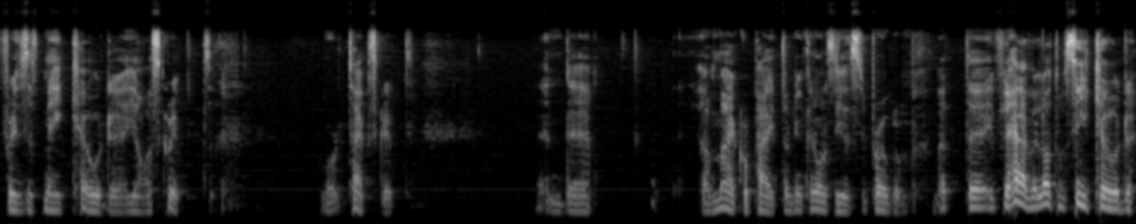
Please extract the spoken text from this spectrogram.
for instance MakeCode uh, JavaScript or TypeScript. And uh, MicroPython you can also use the program. But uh, if you have a lot of C code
